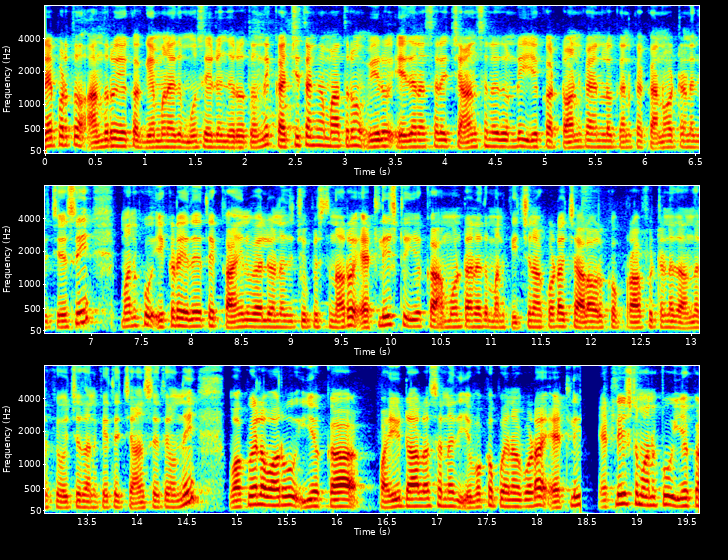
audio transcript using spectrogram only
రేపటితో అందరూ యొక్క గేమ్ అనేది మూసేయడం జరుగుతుంది. ఖచ్చితంగా మాత్రం వీరు ఏదైనా సరే ఛాన్స్ అనేది ఉండి ఈ యొక్క టాన్ కాయిన్లో కనుక కన్వర్ట్ అనేది చేసి మనకు ఇక్కడ ఏదైతే కాయిన్ వాల్యూ అనేది చూపిస్తున్నారో అట్లీస్ట్ ఈ యొక్క అమౌంట్ అనేది మనకి ఇచ్చినా కూడా చాలా వరకు ప్రాఫిట్ అనేది అందరికీ వచ్చేదానికైతే ఛాన్స్ అయితే ఉంది. ఒకవేళ వారు ఈ యొక్క ఫైవ్ డాలర్స్ అనేది ఇవ్వకపోయినా కూడా అట్లీస్ట్ అట్లీస్ట్ మనకు ఈ యొక్క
